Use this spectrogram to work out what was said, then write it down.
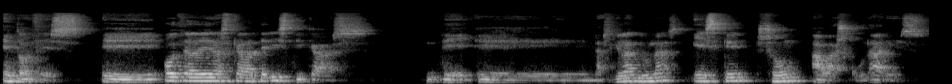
Entonces, eh, otra de las características de eh, las glándulas es que son avasculares.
